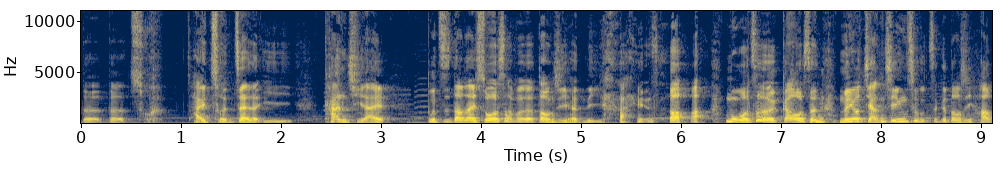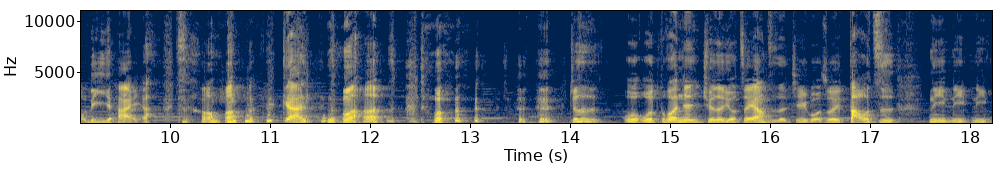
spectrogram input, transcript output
的的存 还存在的意义。看起来不知道在说什么的东西很厉害，你知道吗？莫测高深，没有讲清楚这个东西好厉害呀、啊，知道吗？干什么？就是我我突然间觉得有这样子的结果，所以导致你你你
